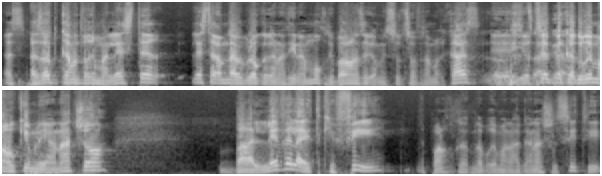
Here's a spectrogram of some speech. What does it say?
אז, אז עוד כמה דברים על לסטר. לסטר עמדה בבלוק הגנתי נמוך, דיברנו על זה גם מסוד סוף את המרכז. לא, אה, יוצאת. בכדורים ארוכים ליאנצ'ו. ב-level ההתקפי, פה אנחנו קצת מדברים על ההגנה של סיטי,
